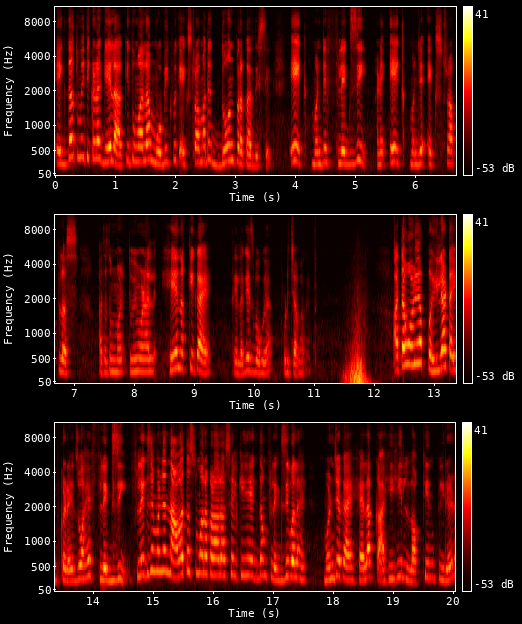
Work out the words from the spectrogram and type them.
एकदा तुम्ही तिकडे गेला की तुम्हाला मोबिक्विक एक्स्ट्रामध्ये दोन प्रकार दिसतील. एक म्हणजे फ्लेक्झी आणि एक म्हणजे एक्स्ट्रा प्लस. आता तुम तुम्ही म्हणाल हे नक्की काय? ते लगेच बघूया पुढच्या भागात. आता वळूया पहिल्या टाईपकडे जो आहे फ्लेक्झी. फ्लेक्झी म्हणजे नावातच तुम्हाला कळालं असेल की हे एकदम फ्लेक्झिबल आहे. म्हणजे काय? ह्याला काहीही लॉक इन पिरियड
